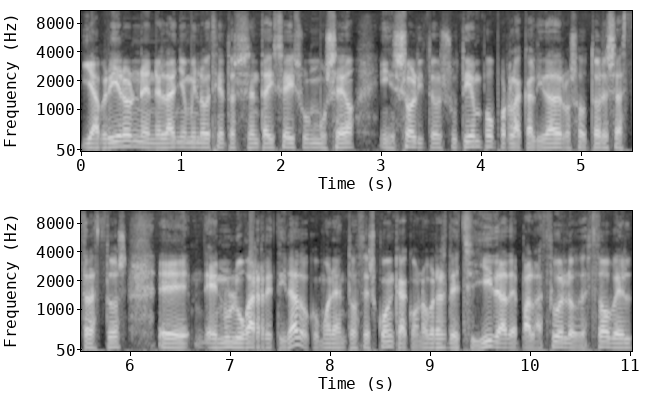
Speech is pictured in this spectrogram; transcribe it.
y abrieron en el año 1966 un museo insólito en su tiempo por la calidad de los autores abstractos eh, en un lugar retirado como era entonces Cuenca con obras de Chillida, de Palazuelo, de Zobel,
